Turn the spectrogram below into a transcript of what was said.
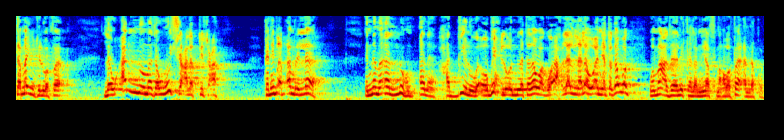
تميز الوفاء؟ لو انه ما زوجش على التسعة كان يبقى بأمر الله. إنما قال لهم أنا حديله وأبيح له انه يتزوج وأحللنا له أن يتزوج ومع ذلك لن يصنع وفاء لكم.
